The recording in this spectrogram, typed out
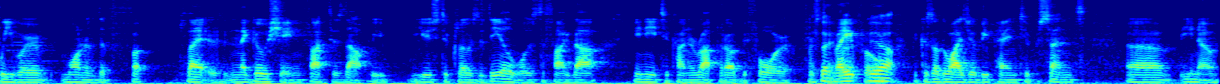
we were one of the play, negotiating factors that we used to close the deal was the fact that you need to kind of wrap it up before first of April yeah. because otherwise you'll be paying two percent, uh, you know,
